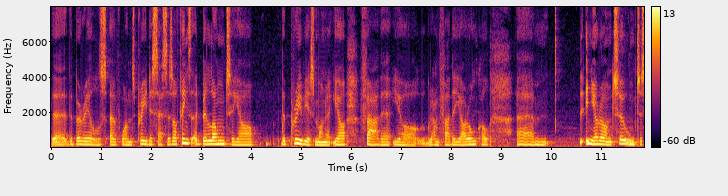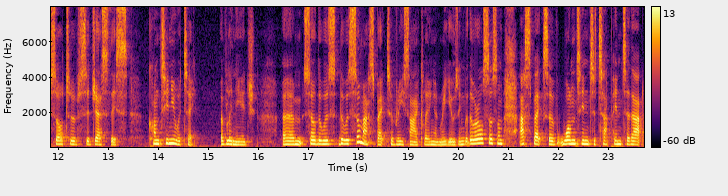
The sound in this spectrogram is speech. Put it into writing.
the, the burials of one's predecessors or things that had belonged to your the previous monarch, your father, your grandfather, your uncle, um, in your own tomb to sort of suggest this continuity of lineage. Um, so there was there was some aspect of recycling and reusing, but there were also some aspects of wanting to tap into that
